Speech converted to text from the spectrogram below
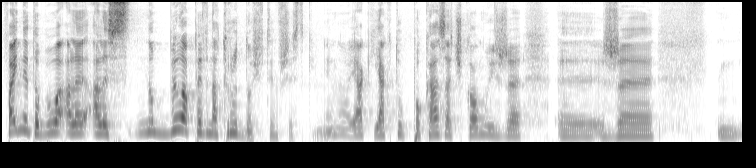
fajne to było, ale, ale no, była pewna trudność w tym wszystkim. Nie? No, jak, jak tu pokazać komuś, że, e, że mm,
